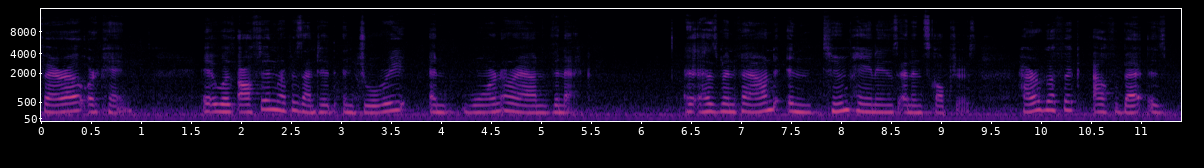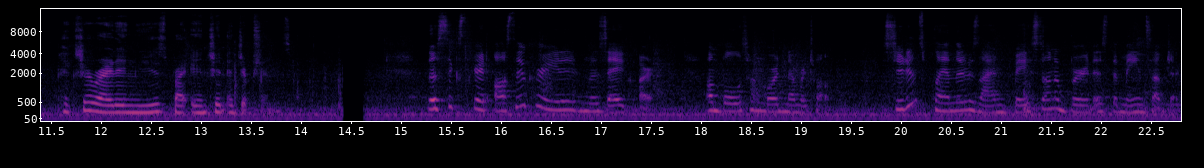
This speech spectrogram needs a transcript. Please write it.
pharaoh or king. It was often represented in jewelry and worn around the neck. It has been found in tomb paintings and in sculptures. Hieroglyphic alphabet is picture writing used by ancient Egyptians. The sixth grade also created mosaic art on bulletin board number 12. Students planned their design based on a bird as the main subject.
